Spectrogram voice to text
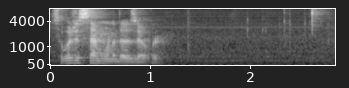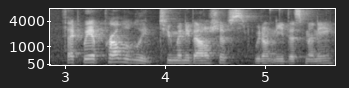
So we'll just send one of those over. In fact, we have probably too many battleships. We don't need this many.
